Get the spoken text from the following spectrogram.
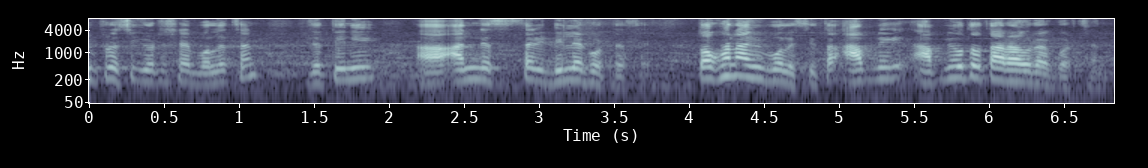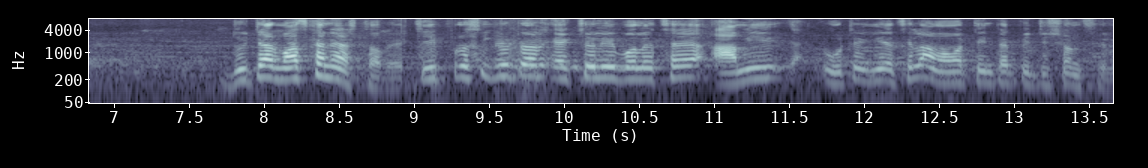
চিফ প্রসিকিউটর সাহেব বলেছেন যে তিনি আননেসেসারি ডিলে করতেছে। তখন আমি বলেছি, তো আপনি, আপনিও তো তাড়াহুড়া করছেন। দুইটার মাঝখানে আসতে হবে। চিফ প্রসিকিউটর অ্যাকচুয়ালি বলেছে, আমি উঠে গিয়েছিলাম, আমার তিনটা পিটিশন ছিল।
